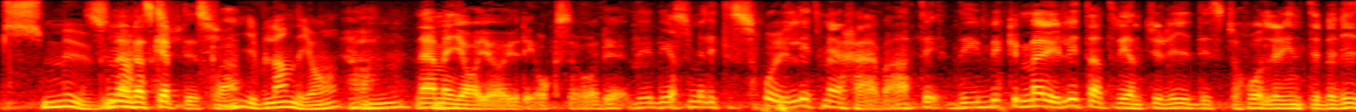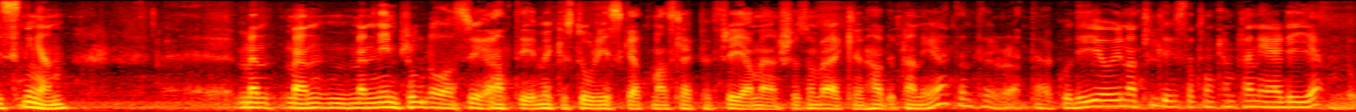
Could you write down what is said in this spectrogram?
smula, smula skeptisk. Va? Tvivlande, ja. ja. Mm. Nej, men jag gör ju det också. Och det, det är det som är lite sorgligt med det här. Va? Att det, det är mycket möjligt att rent juridiskt håller inte bevisningen men, men, men min prognos är att det är mycket stor risk att man släpper fria människor som verkligen hade planerat en terrorattack. Och det gör ju naturligtvis att de kan planera det igen då.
